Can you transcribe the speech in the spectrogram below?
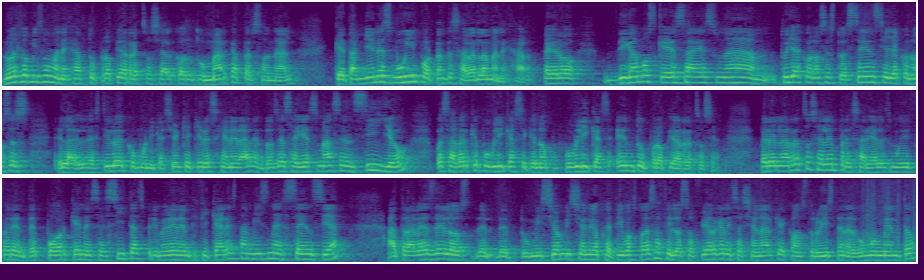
No es lo mismo manejar tu propia red social con tu marca personal, que también es muy importante saberla manejar, pero digamos que esa es una, tú ya conoces tu esencia, ya conoces el, el estilo de comunicación que quieres generar, entonces ahí es más sencillo pues saber qué publicas y qué no publicas en tu propia red social. Pero en la red social empresarial es muy diferente porque necesitas primero identificar esta misma esencia a través de, los, de, tu misión, visión y objetivos, toda esa filosofía organizacional que construiste en algún momento,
